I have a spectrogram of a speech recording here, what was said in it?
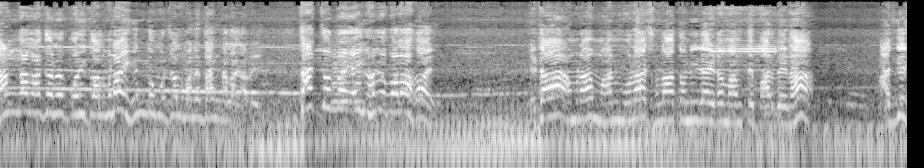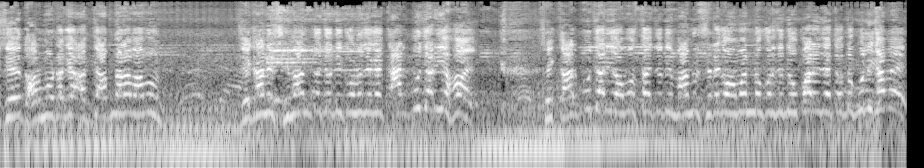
দাঙ্গা লাগানোর পরিকল্পনায় হিন্দু মুসলমানের দাঙ্গা লাগাবে। তার জন্য এইভাবে বলা হয়। এটা আমরা মানবো না, সনাতনীরা এটা মানতে পারবে না। আজকে সে ধর্মটাকে আজকে আপনারা ভাবুন, যেখানে সীমান্ত যদি কোনো জায়গায় কাঠপুজারি হয়, সেই কাঠপুজারি অবস্থায় যদি মানুষ সেটাকে অমান্য করে যদি ওপারে যায়, তত গুলি খাবে।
